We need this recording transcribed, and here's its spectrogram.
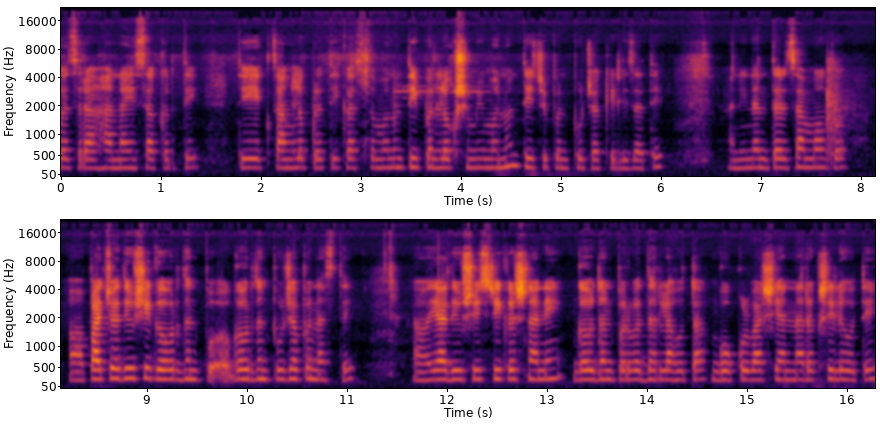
कचरा हा नाहीसा करते. ते एक चांगलं प्रतीक असतं म्हणून ती पण लक्ष्मी म्हणून तिची पण पूजा केली जाते. आणि नंतरचा मग पाचव्या दिवशी गोवर्धन पू गोवर्धन पूजा पण असते. या दिवशी श्रीकृष्णाने गौधन पर्वत धरला होता. गोकुळवासियांना रक्षिले होते.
